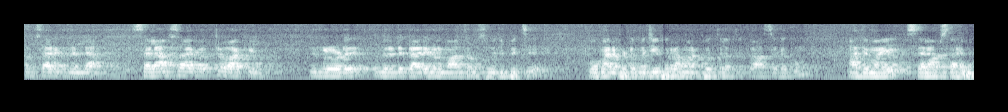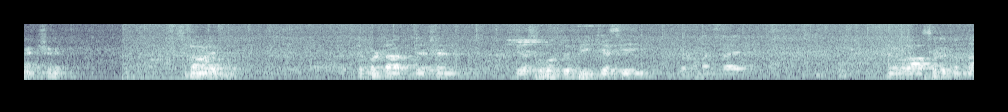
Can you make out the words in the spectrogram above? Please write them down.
സംസാരിക്കുന്നില്ല. സലാം സാഹിബ് ഒറ്റ വാക്കിൽ നിങ്ങളോട് ഒന്ന് രണ്ട് കാര്യങ്ങൾ മാത്രം സൂചിപ്പിച്ച് ബഹുമാനപ്പെട്ട മുജീബ് റഹ്മാൻ പുത്തലത്ത് ക്ലാസ് എടുക്കും. ആദ്യമായി സലാം സാഹിബിനെ ക്ഷണിക്കും. ഇഷ്ടപ്പെട്ട അധ്യക്ഷൻ പ്രിയ സുഹൃത്ത് P K C Rahman Sahib ഞങ്ങൾ ക്ലാസ് എടുക്കുന്ന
